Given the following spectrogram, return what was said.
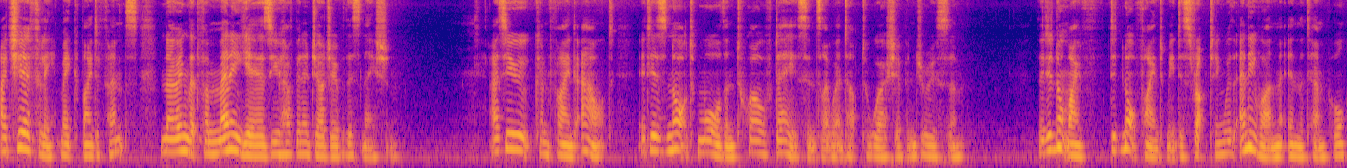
I cheerfully make my defence, knowing that for many years you have been a judge over this nation. As you can find out, it is not more than twelve days since I went up to worship in Jerusalem. They did not, mind, did not find me disrupting with anyone in the temple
